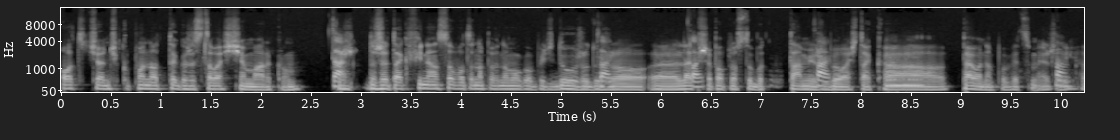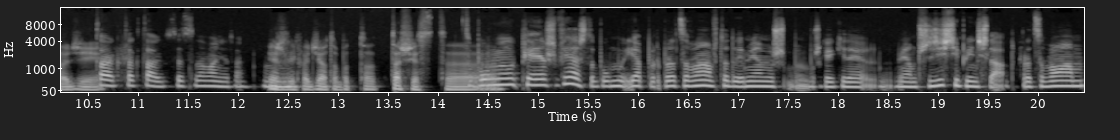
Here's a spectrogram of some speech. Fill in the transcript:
odciąć kupony od tego, że stałaś się marką. Tak. Że, że tak finansowo to na pewno mogło być dużo, dużo e, lepsze po prostu, bo tam już Tak. byłaś taka Mhm. pełna, powiedzmy, jeżeli Tak. chodzi Tak, tak, tak, zdecydowanie tak. Mhm. jeżeli chodzi o to, bo to też jest... e, To był mój pierwszy, wiesz, to był mój, ja pr- pracowałam wtedy, ja miałam już, poczekaj, kiedy miałam 35 lat, pracowałam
